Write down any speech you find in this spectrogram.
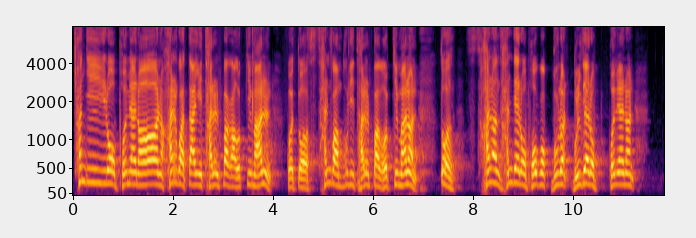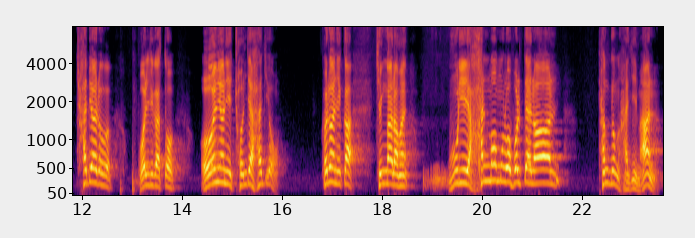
천지로 보면은 하늘과 땅이 다를 바가 없지만, 그것도 산과 물이 다를 바가 없지만은 또 산은 산대로 보고 물은 물대로 보면은 차별의 원리가 또 엄연히 존재하죠. 그러니까 즉 말하면 우리 한 몸으로 볼 때는 평등하지만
